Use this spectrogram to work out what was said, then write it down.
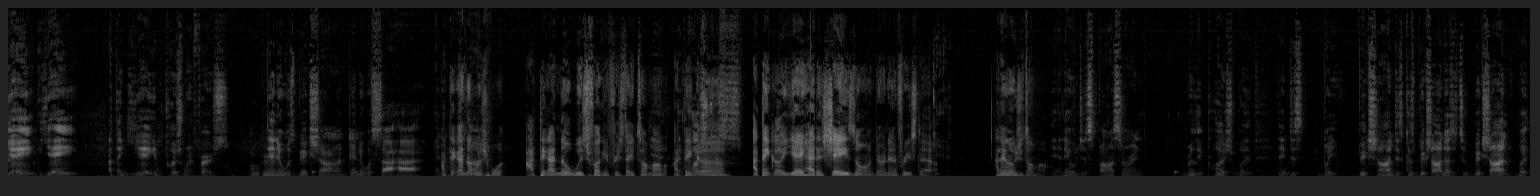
Yay Yay I think Yay and Push went first. Then it was Big Sean. Then it was Cyhi. And I think I know which one. I think I know which fucking freestyle you're talking Yeah, about. I think uh just- I think uh Ye had his shades on during that freestyle. I think I know what you're talking about. Yeah, and they were just sponsoring really Push, but they just but Big Sean just because Big Sean does it too. Big Sean, but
